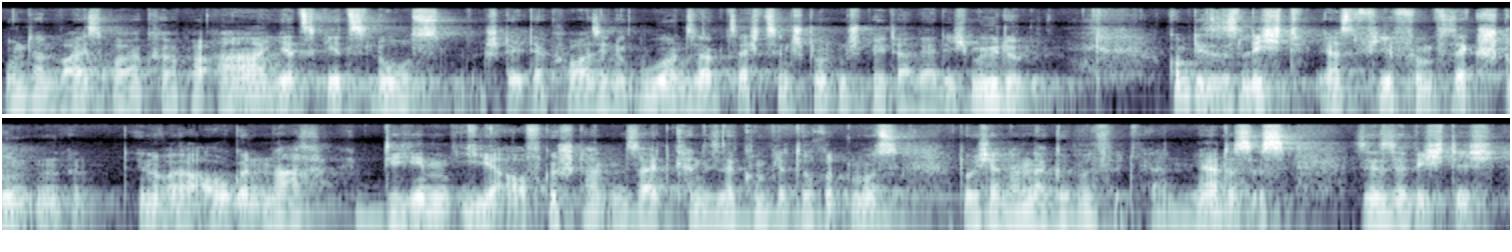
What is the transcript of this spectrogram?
und dann weiß euer Körper, ah, jetzt geht's los. Dann stellt er quasi eine Uhr und sagt, 16 Stunden später werde ich müde. Kommt dieses Licht erst 4, 5, 6 Stunden in euer Auge, nachdem ihr aufgestanden seid, kann dieser komplette Rhythmus durcheinander gewürfelt werden. Ja, das ist sehr, sehr wichtig,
